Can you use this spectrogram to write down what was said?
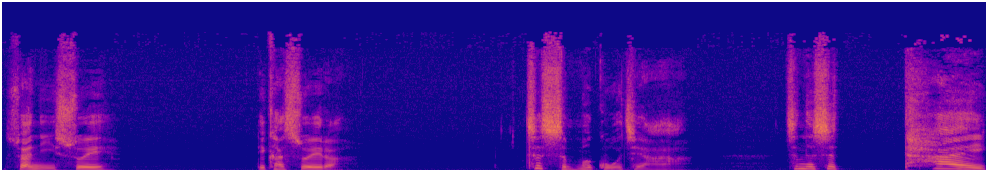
算你衰，你卡衰了。这什么国家啊？真的是太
